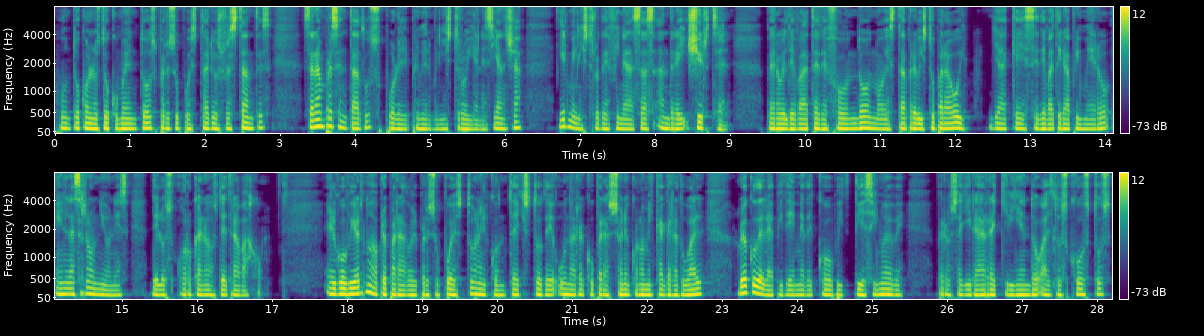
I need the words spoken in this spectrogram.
Junto con los documentos presupuestarios restantes, serán presentados por el primer ministro Yanis Yansha y el ministro de Finanzas Andrei Shirtzel, pero el debate de fondo no está previsto para hoy, ya que se debatirá primero en las reuniones de los órganos de trabajo. El gobierno ha preparado el presupuesto en el contexto de una recuperación económica gradual luego de la epidemia de COVID-19, pero seguirá requiriendo altos costos,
